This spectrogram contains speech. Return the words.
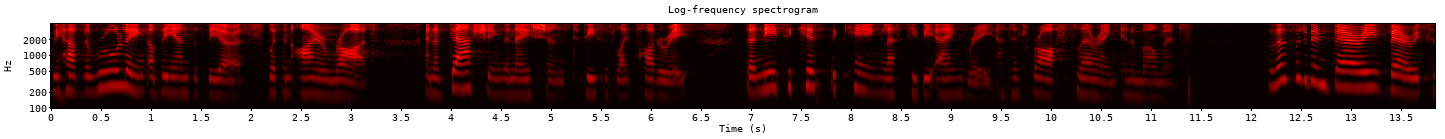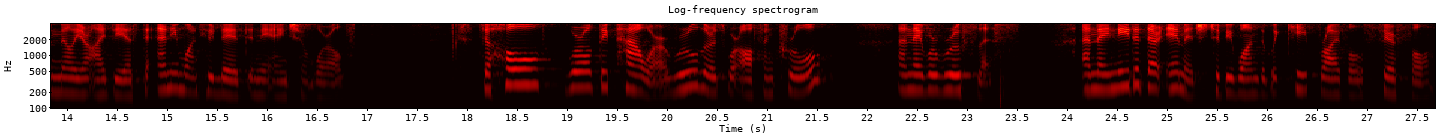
We have the ruling of the ends of the earth with an iron rod and of dashing the nations to pieces like pottery. The need to kiss the king lest he be angry and his wrath flaring in a moment. Well, those would have been very, very familiar ideas to anyone who lived in the ancient world. To hold worldly power, rulers were often cruel and they were ruthless. And they needed their image to be one that would keep rivals fearful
